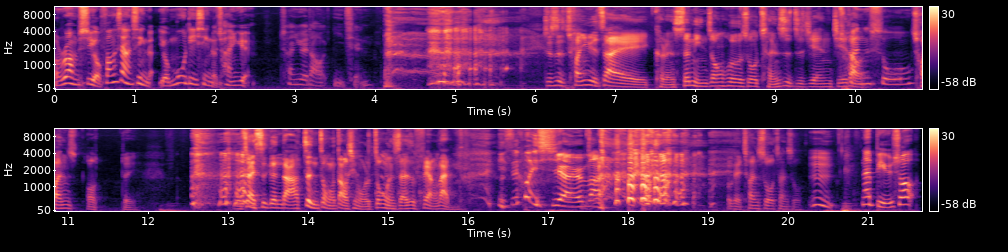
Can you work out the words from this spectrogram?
而 roam 是有方向性的、有目的性的穿越，穿越到以前，就是穿越在可能森林中，或者说城市之间街道穿梭穿哦，对，我再次跟大家郑重的道歉，我的中文实在是非常烂。你是混血儿吗？OK，穿梭穿梭。嗯，那比如说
